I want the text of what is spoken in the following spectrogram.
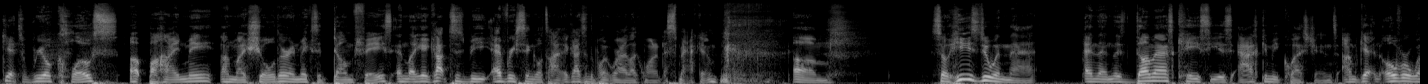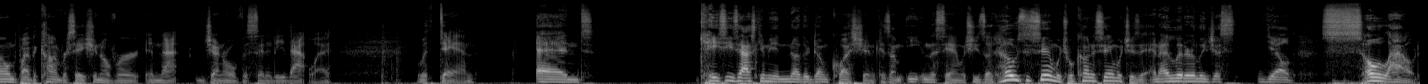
gets real close up behind me on my shoulder and makes a dumb face and like it got to be every single time it got to the point where I like wanted to smack him. um so he's doing that and then this dumbass Casey is asking me questions. I'm getting overwhelmed by the conversation over in that general vicinity that way with Dan. And Casey's asking me another dumb question because I'm eating the sandwich. He's like, How's the sandwich? What kind of sandwich is it? And I literally just yelled so loud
